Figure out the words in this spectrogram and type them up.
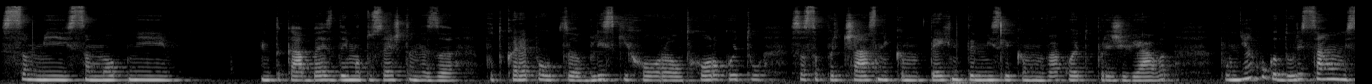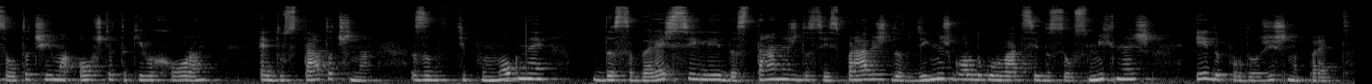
сами, самотни, така без да имат усещане за подкрепа от близки хора, от хора, които са съпричастни към техните мисли, към това, което преживяват. Понякога дори само мисълта, че има още такива хора – е достатъчна, за да ти помогне да събереш сили, да станеш, да се изправиш, да вдигнеш гордо главата си, да се усмихнеш и да продължиш напред.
